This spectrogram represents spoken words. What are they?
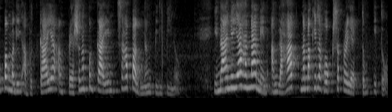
upang maging abot kaya ang presyo ng pagkain sa hapag ng Pilipino. Inaanyayahan namin ang lahat na makilahok sa proyektong ito.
